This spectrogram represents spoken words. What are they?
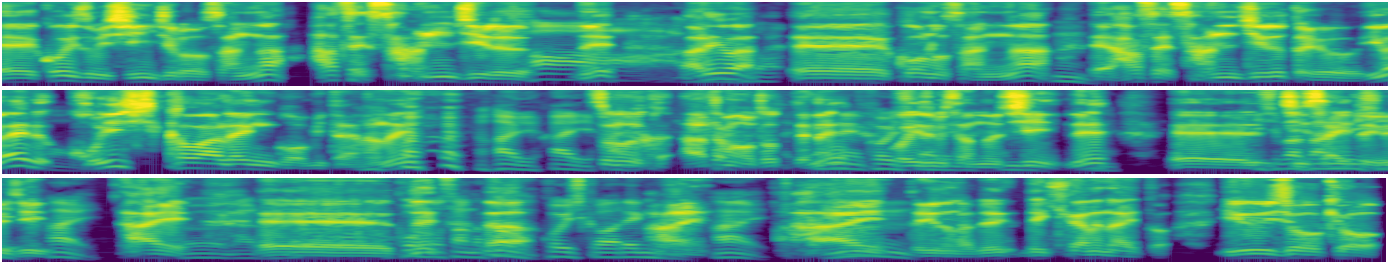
えー、小泉進次郎さんが長谷三汁、ね、あるいは、えー、河野さんが、うん、えー、長谷三汁といういわゆる小石川連合みたいなね。はいはい、その頭を取ってね、ね、小泉さんの字ね、えー、小さい。とい。う字はい、はい、えー、河野さんの川小石川連合。はい、はい、はい、うん、というのがでできかねないという状況。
